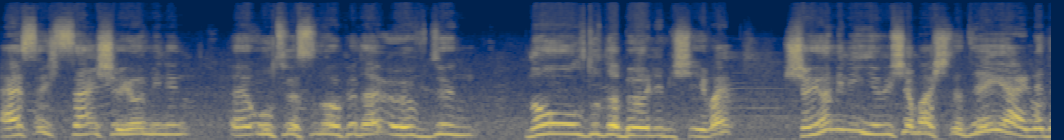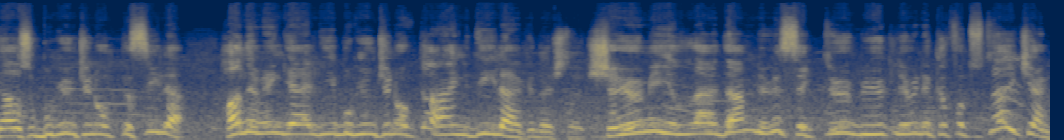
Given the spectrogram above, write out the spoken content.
Ersan sen Xiaomi'nin e, Ultra'sını o kadar övdün. Ne oldu da böyle bir şey var? Xiaomi'nin yarışa başladığı yerle daha sonra bugünkü noktasıyla Honor'ın geldiği bugünkü nokta aynı değil arkadaşlar. Xiaomi yıllardan beri sektörün büyüklerine kafa tutarken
